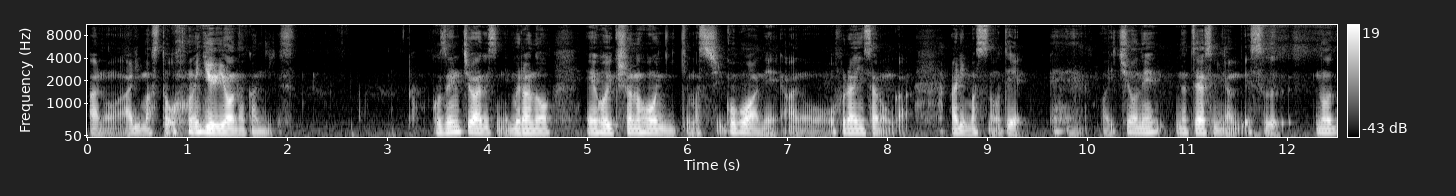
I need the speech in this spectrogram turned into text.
あの、ありますと いうような感じです。午前中はですね、村の、え保育所の方に行きますし、午後はね、あの、オフラインサロンがありますので、えー、まあ、一応ね、夏休みなんですの、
